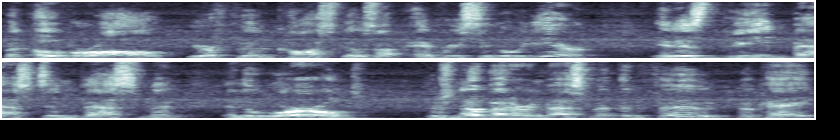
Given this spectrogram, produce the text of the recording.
But overall your food cost goes up every single year. It is the best investment in the world. There's no better investment than food okay?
